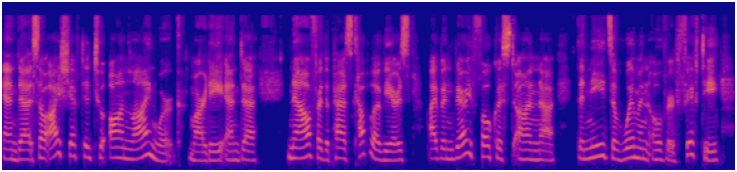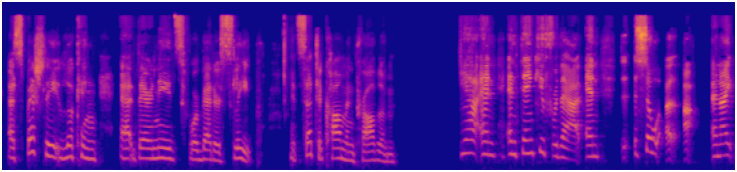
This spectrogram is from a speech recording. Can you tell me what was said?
And uh, so I shifted to online work, Marty. And uh, now, for the past couple of years, I've been very focused on uh, the needs of women over 50, especially looking at their needs for better sleep. It's such a common problem. Yeah, and and thank you for that. And so uh, uh, and I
